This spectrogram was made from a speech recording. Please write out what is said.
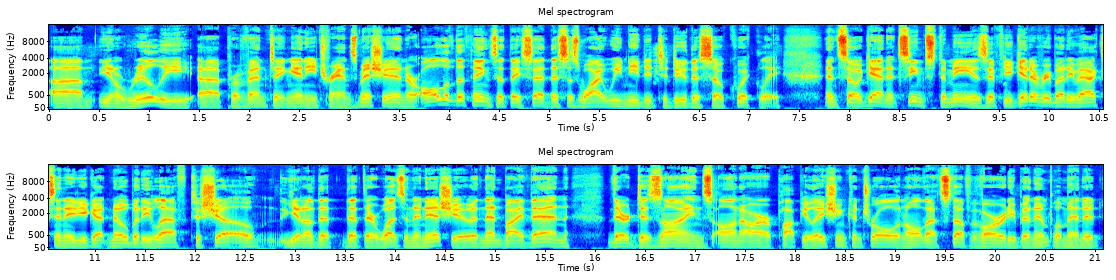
um, you know, really uh, preventing any transmission or all of the things that they said. This is why we needed to do this so quickly. And so again, it seems to me as if you get everybody vaccinated, you got nobody left to show, you know, that that there wasn't an issue. And then by then, their designs on our population control and all that stuff have already been implemented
